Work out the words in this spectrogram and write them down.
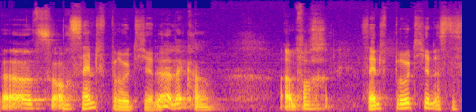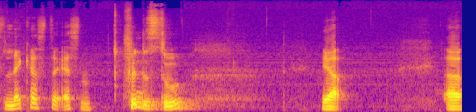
Ja, ist auch Senfbrötchen. ja, lecker. Einfach, Senfbrötchen ist das leckerste Essen. findest du? Ja. Äh,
